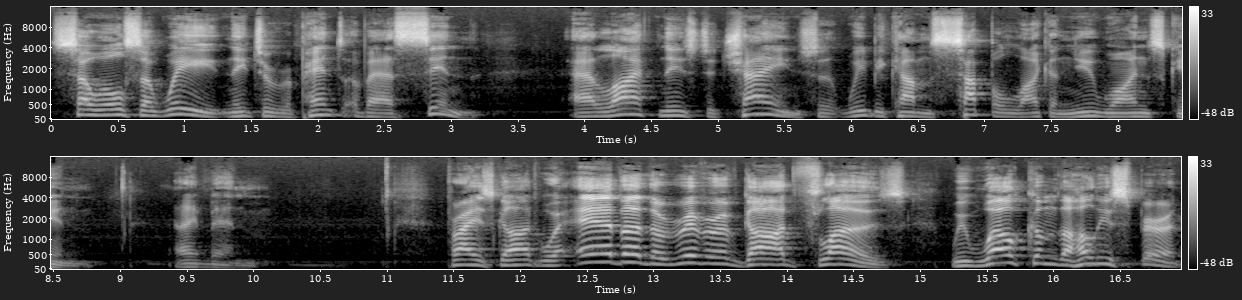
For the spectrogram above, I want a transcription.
So, also, we need to repent of our sin. Our life needs to change so that we become supple like a new wineskin. Amen. Praise God. Wherever the river of God flows, we welcome the Holy Spirit.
